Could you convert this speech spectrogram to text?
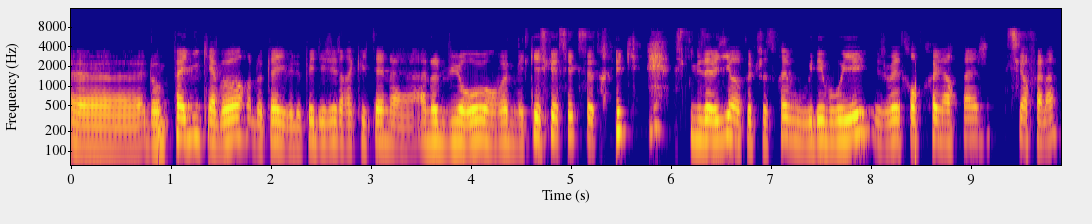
euh, donc panique à bord. Donc là il y avait le PDG de Rakuten à, notre bureau en mode mais qu'est-ce que c'est que ce truc? Parce qu'il nous avait dit un peu de choses près vous vous débrouillez je vais être en première page. Sur là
